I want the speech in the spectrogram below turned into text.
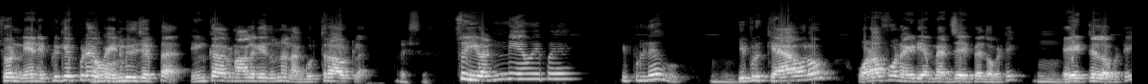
చూడండి నేను ఇప్పటికిప్పుడే ఒక. ఎనిమిది చెప్పా ఇంకా ఒక నాలుగైదు ఉన్నా నాకు గుర్తు రావట్లే. సో ఇవన్నీ ఏమైపోయాయి ఇప్పుడు లేవు. ఇప్పుడు కేవలం వడాఫోన్ ఐడియా మెర్జ్ అయిపోయింది ఒకటి. ఎయిర్టెల్ ఒకటి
